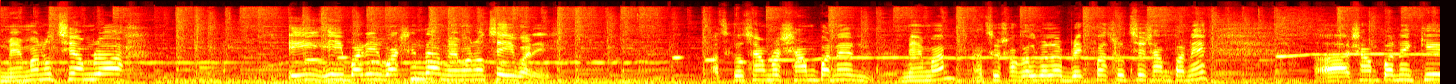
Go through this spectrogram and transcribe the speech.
মেহমান হচ্ছে আমরা এই এই বাড়ির বাসিন্দা মেহমান হচ্ছে এই বাড়ির। আজকে হচ্ছে আমরা সাম্পানের মেহমান। আজকে সকালবেলা ব্রেকফাস্ট হচ্ছে সাম্পানে। আহ, সাম্পানে কে?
